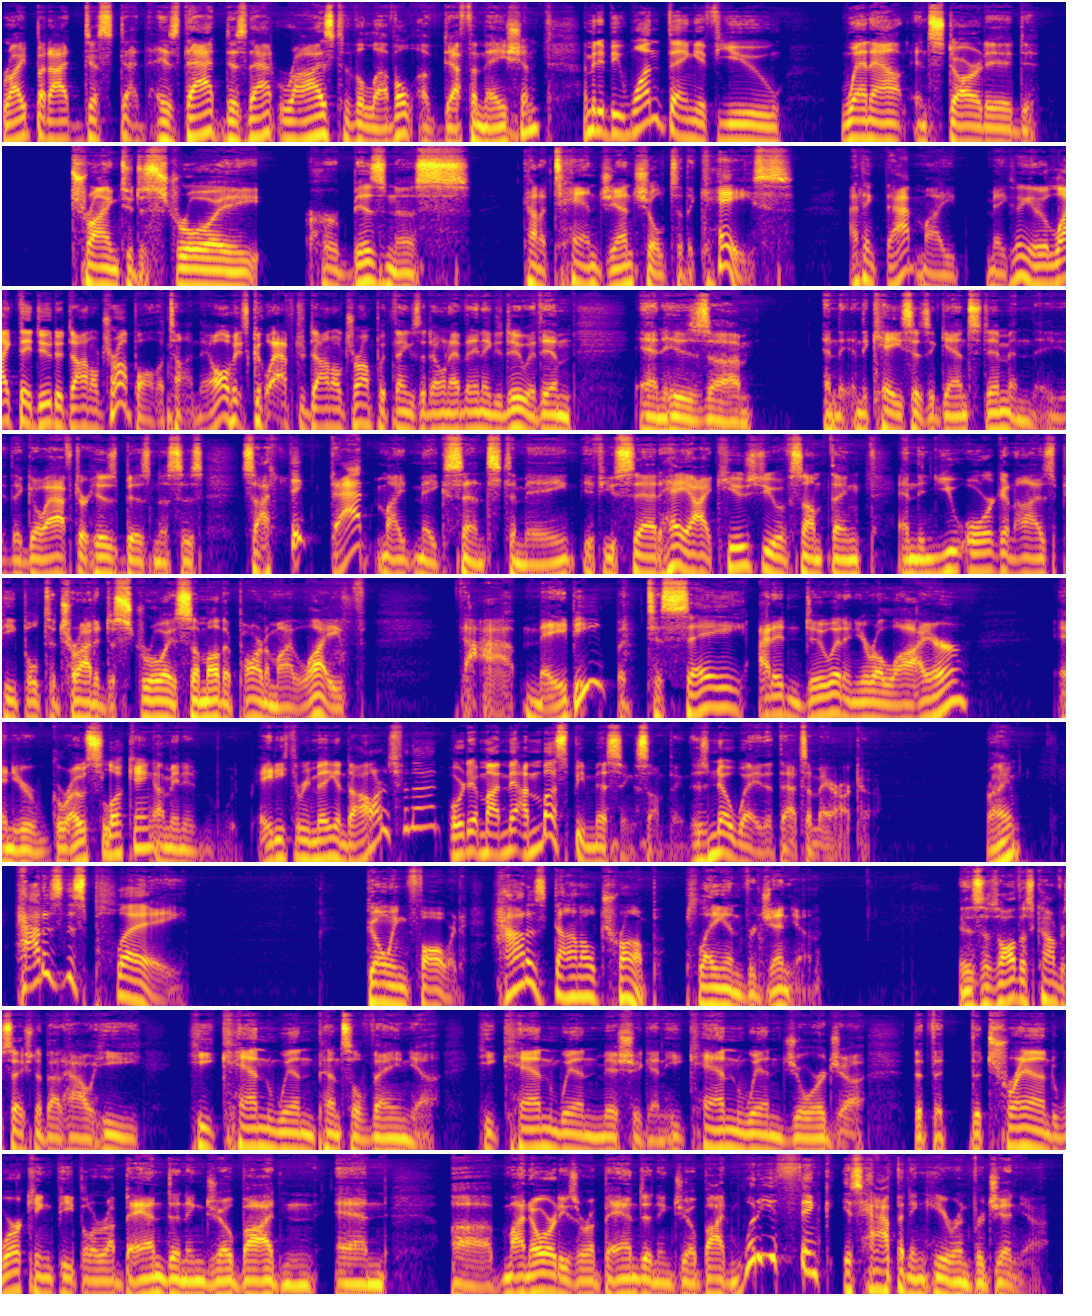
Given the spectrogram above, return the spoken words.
right? But I just is that does that rise to the level of defamation? I mean, it'd be one thing if you went out and started trying to destroy her business kind of tangential to the case. I think that might make you know, like they do to Donald Trump all the time. They always go after Donald Trump with things that don't have anything to do with him and his um, and the, and the cases against him, and they, they go after his businesses. So I think that might make sense to me if you said, "Hey, I accused you of something," and then you organize people to try to destroy some other part of my life. Uh, maybe, but to say I didn't do it and you're a liar and you're gross looking, I mean, eighty-three million dollars for that, or am I? I must be missing something. There's no way that that's America, right? How does this play? going forward. How does Donald Trump play in Virginia? This is all this conversation about how he he can win Pennsylvania, he can win Michigan, he can win Georgia. That the the trend, working people are abandoning Joe Biden and uh, minorities are abandoning Joe Biden. What do you think is happening here in Virginia?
